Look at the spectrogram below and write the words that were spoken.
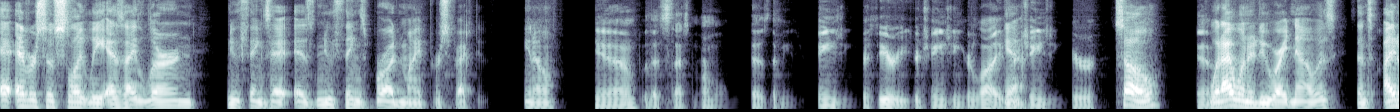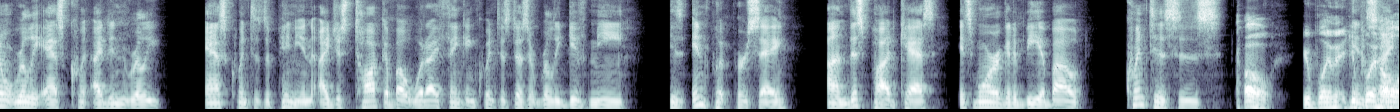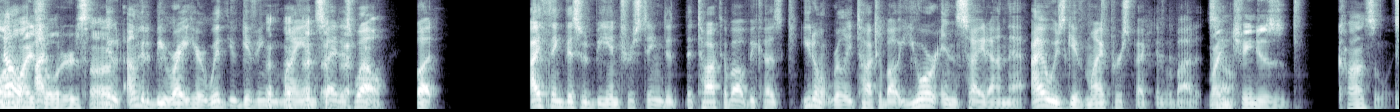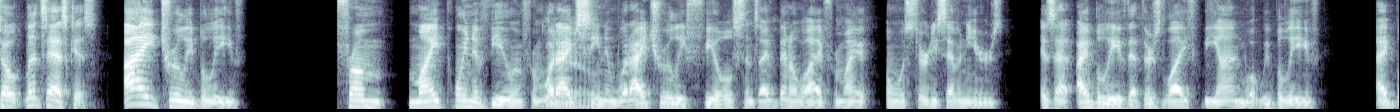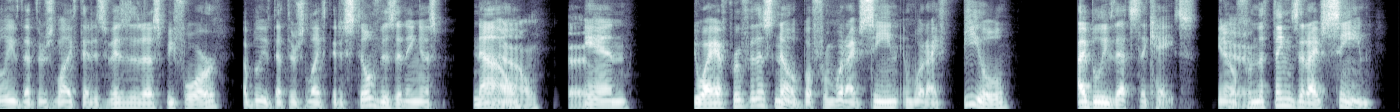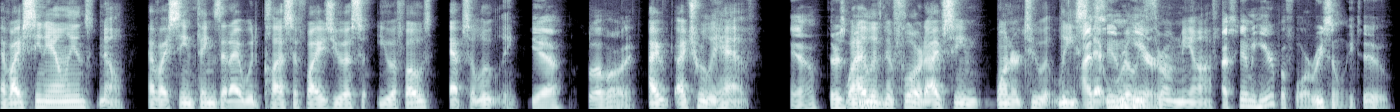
ever so slightly as I learn new things, as new things broaden my perspective. You know, Yeah, but that's that's normal because that means changing your theories, you're changing your life, Yeah. you're changing your So, Yeah. what I want to do right now is since I don't really ask, I didn't really ask Quintus' opinion. I just talk about what I think, and Quintus doesn't really give me his input per se. On this podcast, it's more going to be about Quintus's. Oh, you're blaming you're putting all No, on my I- shoulders, huh? Dude, I'm going to be right here with you, giving my insight as well. But I think this would be interesting to, to talk about because you don't really talk about your insight on that. I always give my perspective about it. Mine so. changes constantly. So let's ask this. I truly believe, from my point of view and from what Yeah. I've seen and what I truly feel since I've been alive for my almost 37 years, is that I believe that there's life beyond what we believe. I believe that there's life that has visited us before. I believe that there's life that is still visiting us now. now, okay. And do I have proof of this? No. But from what I've seen and what I feel, I believe that's the case. You know, Okay. from the things that I've seen, have I seen aliens? No. Have I seen things that I would classify as US, UFOs? Absolutely. yeah, so have I. I, I truly have. Yeah, there's when I lived in Florida, I've seen one or two at least I've that really here. thrown me off. I've seen him here before recently too.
